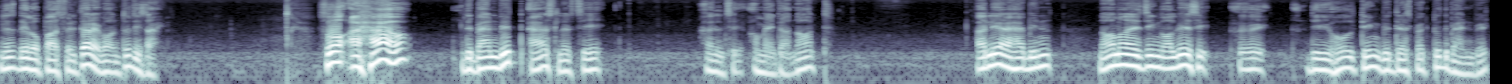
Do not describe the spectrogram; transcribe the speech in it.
this is the low pass filter I want to design. So, I have the bandwidth as let us say I will say omega naught. Earlier I have been normalizing always uh, the whole thing with respect to the bandwidth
